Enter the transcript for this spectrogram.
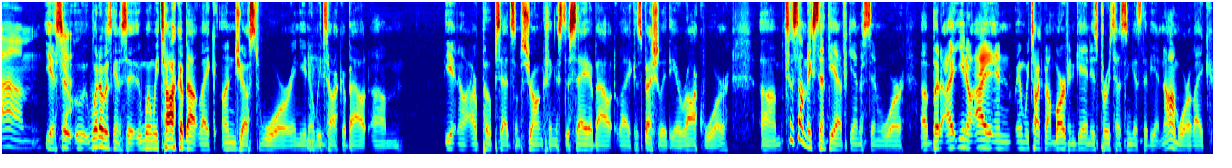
Um, Yeah. So what I was going to say when we talk about like unjust war, and you know, we Mm-hmm. talk about. Um, you know, our popes had some strong things to say about, like, especially the Iraq War, um, to some extent the Afghanistan War. Uh, but I, you know, I and, and we talked about Marvin Gaye and his protesting against the Vietnam War. Like,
